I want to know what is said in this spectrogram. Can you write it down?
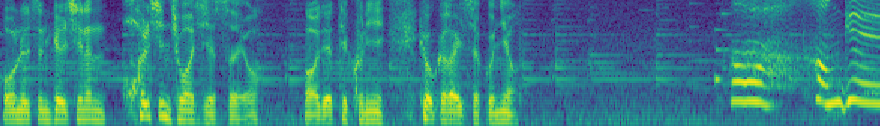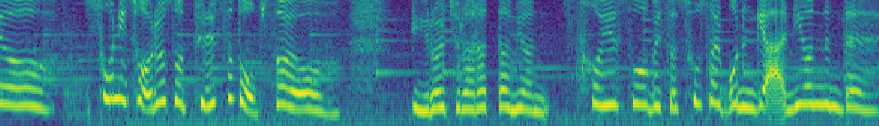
오늘 쓴 글씨는 훨씬 좋아지셨어요. 어제 특훈이 효과가 있었군요. 아, 한계예요. 손이 저려서 들 수도 없어요. 이럴 줄 알았다면 서예 수업에서 소설 보는 게 아니었는데.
